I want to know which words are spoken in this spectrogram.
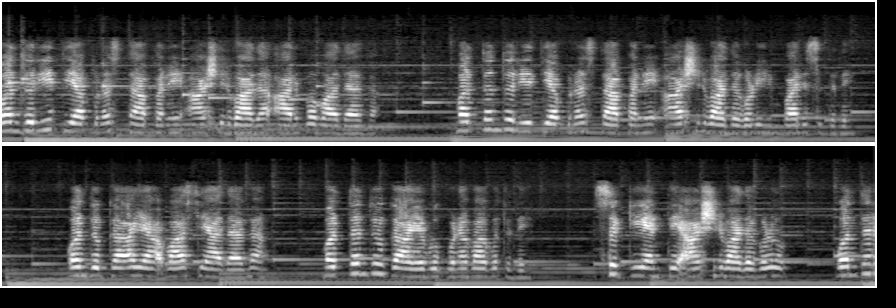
ಒಂದು ರೀತಿಯ ಪುನಃಸ್ಥಾಪನೆ ಆಶೀರ್ವಾದ ಆರಂಭವಾದಾಗ ಮತ್ತೊಂದು ರೀತಿಯ ಪುನಃಸ್ಥಾಪನೆ ಆಶೀರ್ವಾದಗಳು ಹಿಂಬಾಲಿಸುತ್ತದೆ. ಒಂದು ಗಾಯ ವಾಸಿಯಾದಾಗ ಮತ್ತೊಂದು ಗಾಯವು ಗುಣವಾಗುತ್ತದೆ. ಸುಗ್ಗಿಯಂತೆ ಆಶೀರ್ವಾದಗಳು ಒಂದರ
